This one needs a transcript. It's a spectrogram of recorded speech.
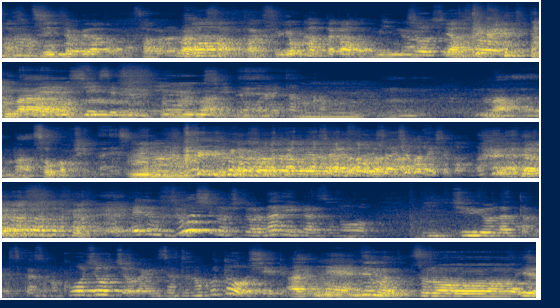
さん人徳だと思います。多分まあ。小原さんかったからみんなやってくれてたんだまあ。ね親切に教えてもらえたのか。うん。まあまあそうかもしれないですね。えでも上司の人は何がその重要だったんですかその工場長が印刷のことを教えてくあれてでもそのいや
